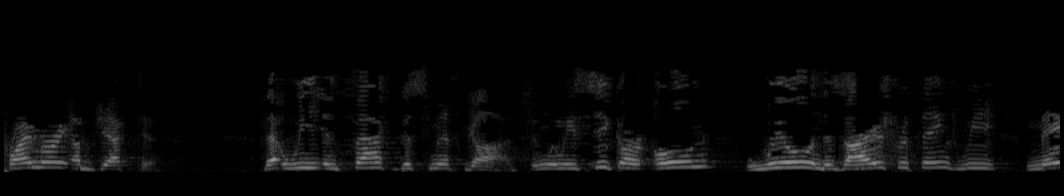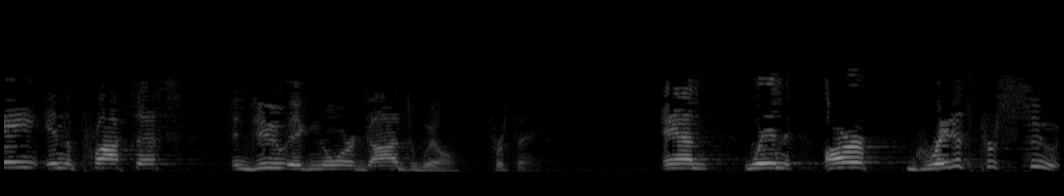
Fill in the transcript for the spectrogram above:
primary objective, that we in fact dismiss God's. And when we seek our own will and desires for things, we may in the process and do ignore God's will for things. And when our greatest pursuit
